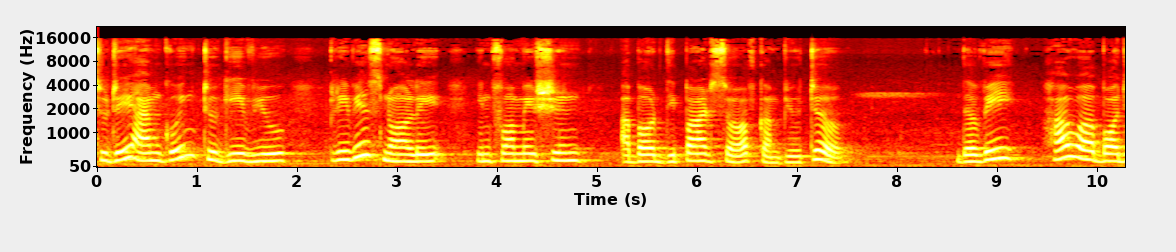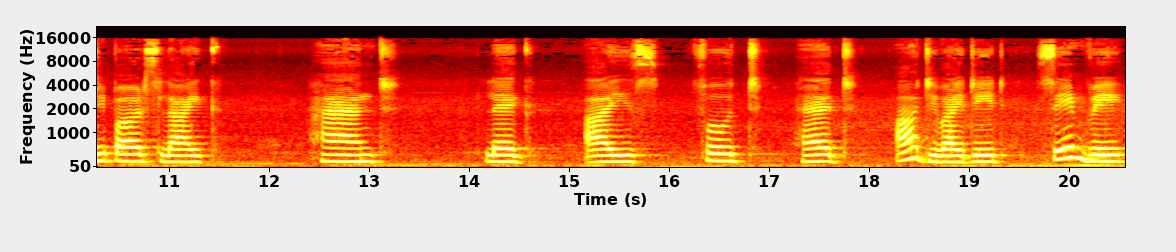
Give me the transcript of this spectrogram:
Today I am going to give you previous knowledge information about the parts of computer. The way how our body parts like hand, leg, eyes, foot, head are divided same way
